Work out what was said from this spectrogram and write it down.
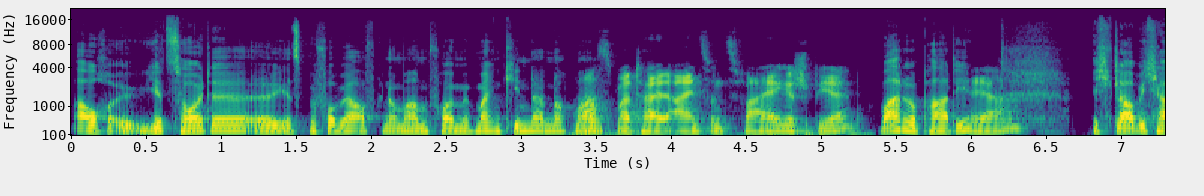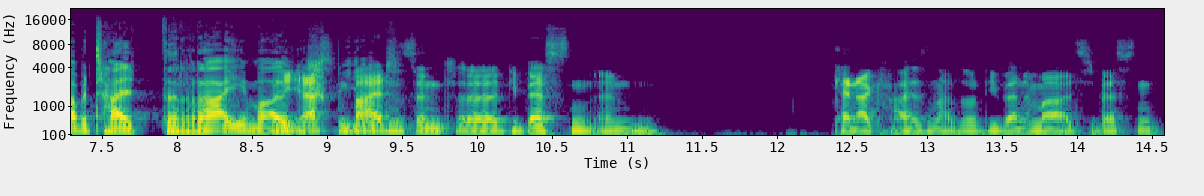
Auch äh, jetzt heute, äh, jetzt bevor wir aufgenommen haben, vorher mit meinen Kindern nochmal. Hast du mal Teil 1 und 2 gespielt? Mario Party? Ja. Ich glaube, ich habe Teil 3 mal Die ersten beiden sind äh, die besten in Kennerkreisen. Also die werden immer als die besten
